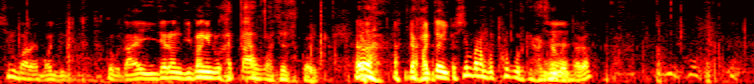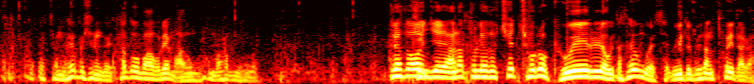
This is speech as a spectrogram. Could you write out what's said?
신발에 먼지 탁 털고 나의 이제는 이방인으로 갔다 하고 가셨을 거예요. 근데 갈 때니까 신발 한번 털고 그렇게 가시는 네. 거있다가 똑같이 한번 해보시는 거예요. 사도 바울의 마음으로 한번 해보는 거예요. 그래서 이제 아나톨리아도 최초로 교회를 여기다 세운 거예요. 유대교상 터에다가.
